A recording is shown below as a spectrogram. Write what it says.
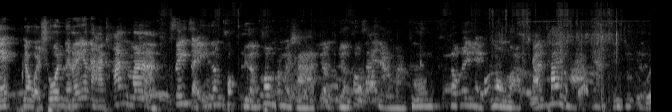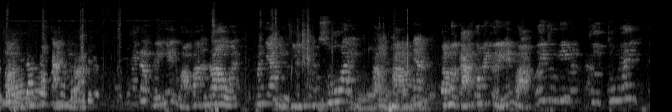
ด็กๆเยาวชนอะไรนะขั้นมาใส่ใจเรื่องเรื่องของธรรมชาติเรื่องเรื่องของสายน้ำมากขึ้นเราก็เลยแหละมองว่าการถ่ายภาเนี่ยเป็นจุดเริ่มต้นของการที่ว่าให้เราได้เห็นว่าบ้านเราอะมันยังมีที่ที่มันสวยต่างภาเนี่ยกรรมการก็ไม่เคยเห็นว่าเฮ้ยตรงนี้มันคือตรงไหนใน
